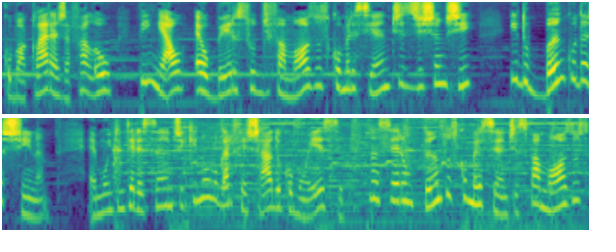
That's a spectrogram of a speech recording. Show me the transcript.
Como a Clara já falou, Pinhal é o berço de famosos comerciantes de Shanxi e do Banco da China. É muito interessante que num lugar fechado como esse, nasceram tantos comerciantes famosos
